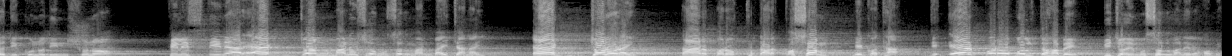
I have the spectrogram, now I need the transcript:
যদি কোনোদিন শুনো, ফিলিস্তিনে আর একজন মানুষও মুসলমান বাইচা নাই, একজনও নাই, তারপরও খুদার কসম এ কথা, যে এরপরও বলতে হবে, বিজয় মুসলমানের হবে।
